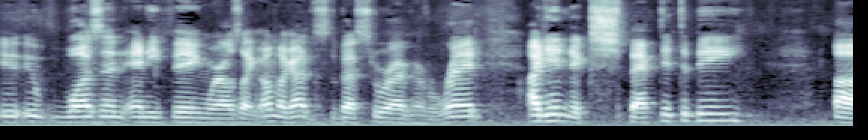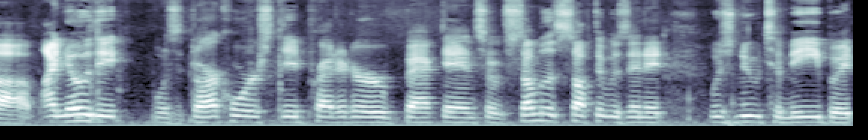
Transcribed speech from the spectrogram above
It, it wasn't anything where I was like, oh my god, this is the best story I've ever read. I didn't expect it to be. Uh, I know that was it Dark Horse did Predator back then, so some of the stuff that was in it was new to me. But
